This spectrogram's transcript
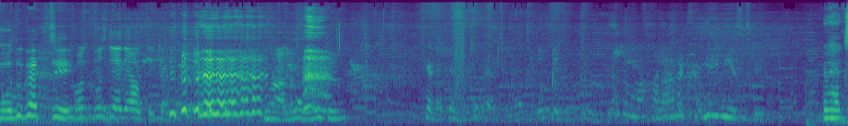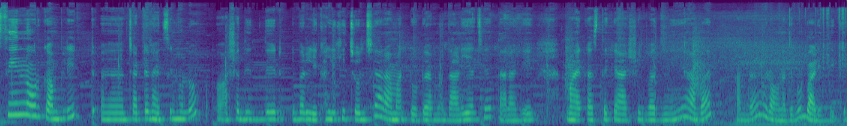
মধু খাচ্ছে। ঘুষ দিয়ে দেওয়া হচ্ছে ভালো খাইয়েই নিয়ে এসছে। ভ্যাকসিন ওর কমপ্লিট চারটে ভ্যাকসিন হলো। আশা দিদিদের এবার লেখালেখি চলছে আর আমার টোটো এখনও দাঁড়িয়ে আছে। তার আগে মায়ের কাছ থেকে আশীর্বাদ নিয়ে আবার আমরা রওনা দেবো বাড়ির দিকে।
